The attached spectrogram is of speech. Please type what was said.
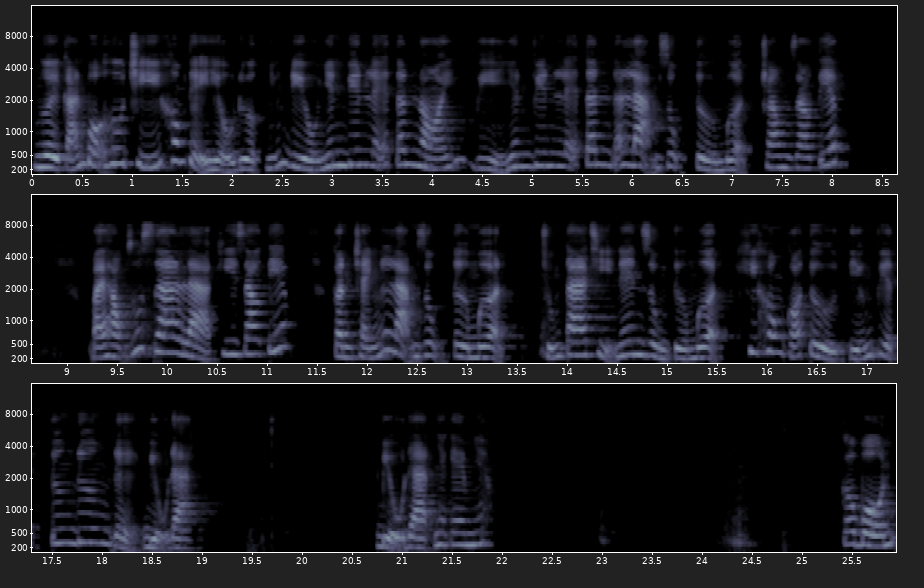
người cán bộ hưu trí không thể hiểu được những điều nhân viên lễ tân nói vì nhân viên lễ tân đã lạm dụng từ mượn trong giao tiếp. Bài học rút ra là khi giao tiếp, cần tránh lạm dụng từ mượn. Chúng ta chỉ nên dùng từ mượn khi không có từ tiếng Việt tương đương để biểu đạt. Biểu đạt nha các em nhé. Câu 4.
